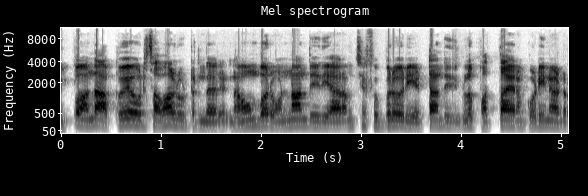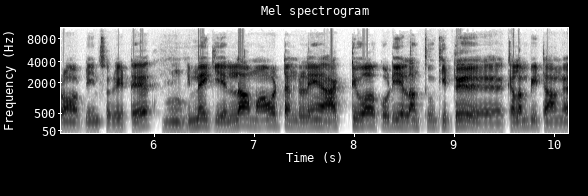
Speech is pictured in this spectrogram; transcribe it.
இப்போ வந்து அப்பவே ஒரு சவால் விட்டுருந்தாரு. நவம்பர் ஒன்னாம் தேதி ஆரம்பிச்சு பிப்ரவரி எட்டாம் தேதிக்குள்ள பத்தாயிரம் கொடி நடுறோம் அப்படின்னு சொல்லிட்டு. இன்னைக்கு எல்லா மாவட்டங்களையும் ஆக்டிவா கொடியெல்லாம் தூக்கிட்டு கிளம்பிட்டாங்க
